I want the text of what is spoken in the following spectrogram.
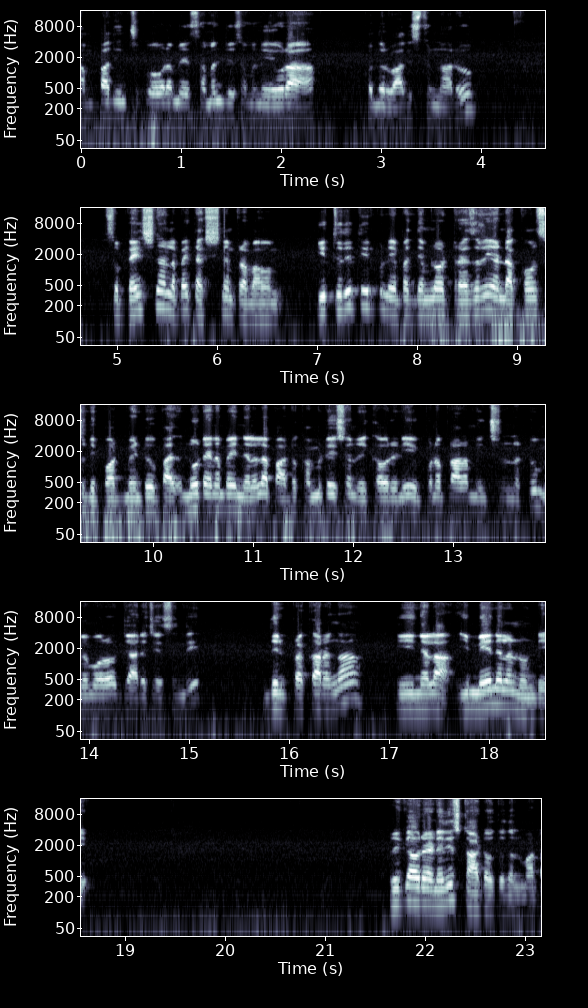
సంపాదించుకోవడమే సమంజసమని కూడా కొందరు వాదిస్తున్నారు. సో పెన్షనర్లపై తక్షణ ప్రభావం. ఈ తుది తీర్పు నేపథ్యంలో ట్రెజరీ అండ్ అకౌంట్స్ డిపార్ట్మెంటు నూట ఎనభై నెలల పాటు కమ్యూటేషన్ రికవరీని పునఃప్రారంభించనున్నట్టు మెమోలో జారీ చేసింది. దీని ప్రకారంగా ఈ నెల ఈ మే నెల నుండి రికవరీ అనేది స్టార్ట్ అవుతుంది అనమాట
